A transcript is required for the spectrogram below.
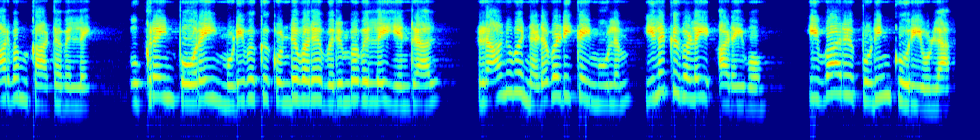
ஆர்வம் காட்டவில்லை. உக்ரைன் போரை முடிவுக்கு கொண்டுவர விரும்பவில்லை என்றால் ராணுவ நடவடிக்கை மூலம் இலக்குகளை அடைவோம் இவ்வாறு புடின் கூறியுள்ளார்.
